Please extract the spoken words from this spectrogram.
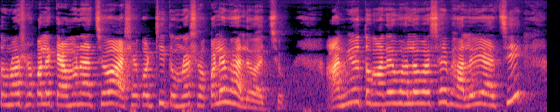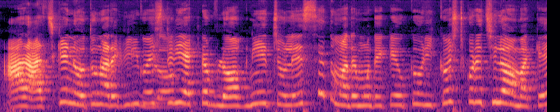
তোমরা সকলে কেমন আছো? আশা করছি তোমরা সকলে ভালো আছো। আমিও তোমাদের ভালোবাসায় ভালোই আছি। আর আজকে নতুন আরেকটি রিকোয়েস্টেরই একটা ব্লগ নিয়ে চলে এসেছে। তোমাদের মধ্যে কেউ কেউ রিকোয়েস্ট করেছিল আমাকে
